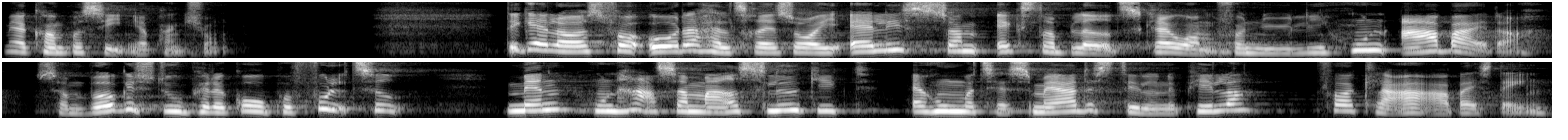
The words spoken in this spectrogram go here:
med at komme på seniorpension. Det gælder også for 58-årige Alice, som Ekstrabladet skrev om for nylig. Hun arbejder som vuggestuepædagog på fuld tid, men hun har så meget slidgigt, at hun må tage smertestillende piller for at klare arbejdsdagen.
